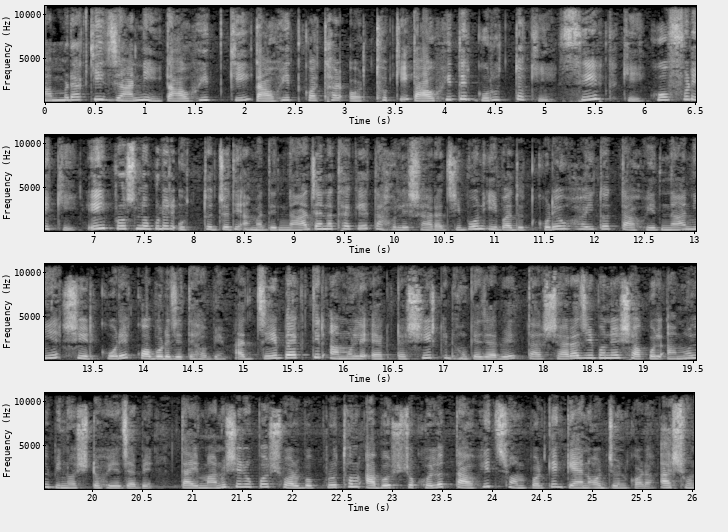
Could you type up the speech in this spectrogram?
আমরা কি জানি তাওহিদ কি? তাওহিদ কথার অর্থ কি? তাওহিদের গুরুত্ব কি? সির্ক কি? কুফরি কি? এই প্রশ্নগুলোর উত্তর যদি আমাদের না জানা থাকে, তাহলে সারা জীবন ইবাদত করেও হয়তো তাহিদ না নিয়ে শির করে কবরে যেতে হবে। আর যে ব্যক্তির আমলে একটা শির্ক ঢুকে যাবে, তার সারা জীবনের সকল আমল বিনষ্ট হয়ে যাবে। তাই মানুষের উপর সর্বপ্রথম আবশ্যক হলো তাওহিদ সম্পর্কে জ্ঞান অর্জন করা। আসুন,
